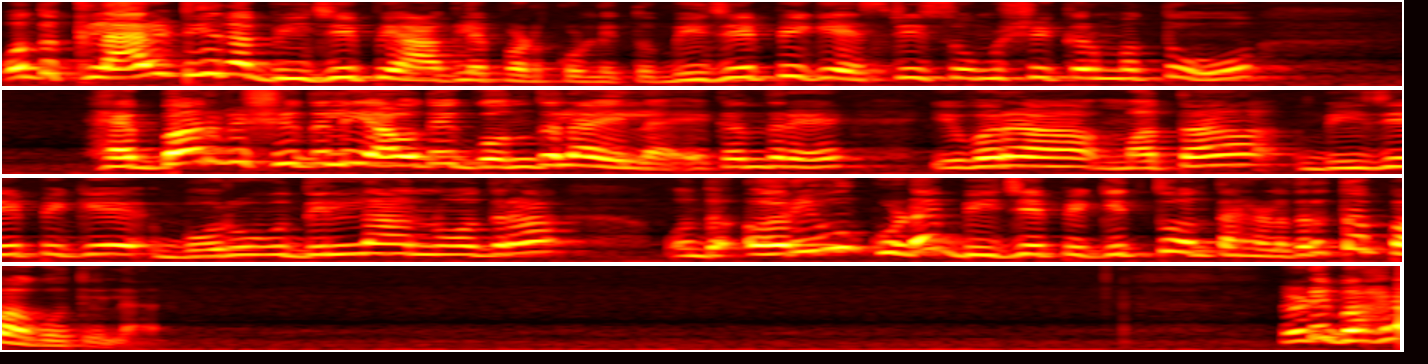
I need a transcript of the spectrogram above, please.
ಒಂದು ಕ್ಲಾರಿಟಿನ ಬಿ ಜೆ ಪಿ ಆಗಲೇ ಪಡ್ಕೊಂಡಿತ್ತು. ಬಿ ಜೆ ಪಿಗೆ ಎಸ್ ಟಿ ಸೋಮಶೇಖರ್ ಮತ್ತು ಹೆಬ್ಬಾರ್ ವಿಷಯದಲ್ಲಿ ಯಾವುದೇ ಗೊಂದಲ ಇಲ್ಲ. ಯಾಕಂದರೆ ಇವರ ಮತ ಬಿ ಜೆ ಪಿಗೆ ಬರುವುದಿಲ್ಲ ಅನ್ನೋದರ ಒಂದು ಅರಿವು ಕೂಡ ಬಿ ಜೆ ಪಿಗಿತ್ತು ಅಂತ ಹೇಳಿದ್ರೆ ತಪ್ಪಾಗೋದಿಲ್ಲ. ನೋಡಿ, ಬಹಳ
